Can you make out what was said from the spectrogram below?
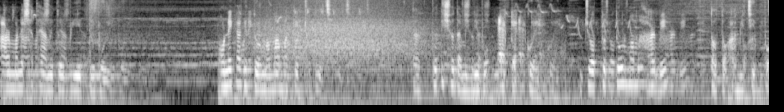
আরমানের সাথে আমি তোর বিয়ে দেবই। অনেক আগে তোর মামা আমাকে ঠকিয়েছে। তার প্রতিশোধ আমি নেব এক এক করে। যত তোর মামা হারবে, তত আমি জিতব।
